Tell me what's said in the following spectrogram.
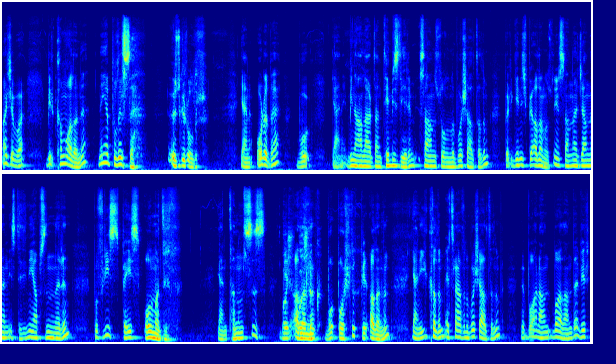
acaba bir kamu alanı ne yapılırsa özgür olur. Yani orada bu yani binalardan temizleyelim, sağını solunu boşaltalım. Böyle geniş bir alan olsun. İnsanlar canlarının istediğini yapsınların bu free space olmadığını yani tanımsız bir Boş, alanın boşluk. Bo, boşluk bir alanın yani yıkalım etrafını boşaltalım ve bu alan bu alanda bir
